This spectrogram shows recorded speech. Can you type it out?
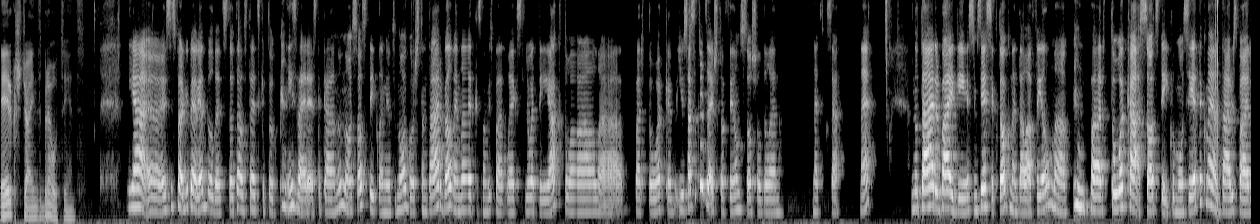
ērkšķains brauciens. Jā, eh, es vispār gribēju atbildēt uz to tādu, teicu, ka tu izvairies kā, nu, no sociāliem tīkliem, jo tu nogursti. Tā ir vēl viena lieta, kas man vispār liekas ļoti aktuāla par to, ka jūs esat redzējuši to filmu Social Dilemma Netflixā. Ne? Nu, tā ir baigi. Es jums iesaku dokumentālā filma par to, kā sociālā tīkla mūs ietekmē. Tā ir vispār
